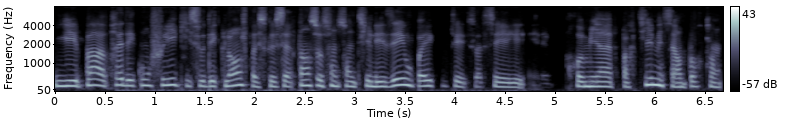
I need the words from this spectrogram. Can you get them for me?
il n'y ait pas après des conflits qui se déclenchent parce que certains se sont sentis lésés ou pas écoutés. Ça, c'est première partie, mais c'est important.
